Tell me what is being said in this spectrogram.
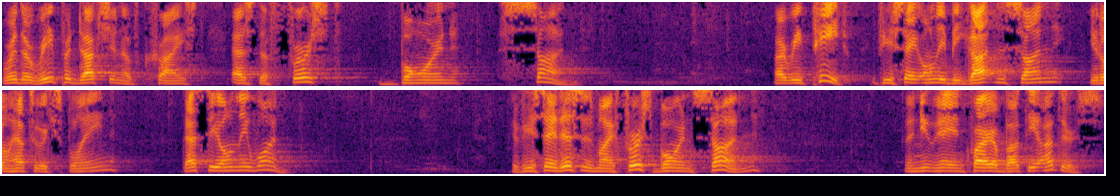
we're the reproduction of Christ as the firstborn son. I repeat, if you say only begotten son, you don't have to explain. That's the only one. If you say, This is my firstborn son, then you may inquire about the others.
